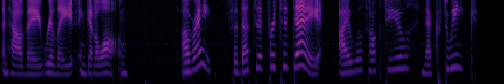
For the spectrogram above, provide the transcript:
and how they relate and get along. All right, so that's it for today. I will talk to you next week.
